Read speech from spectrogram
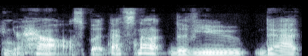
in your house. But that's not the view that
